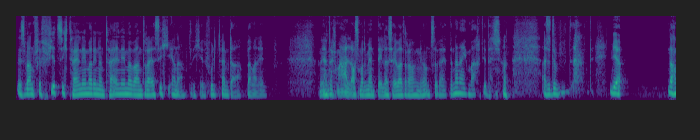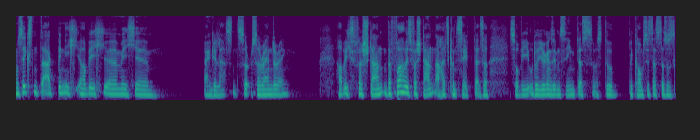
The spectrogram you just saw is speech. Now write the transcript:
Es waren für 40 Teilnehmerinnen und Teilnehmer, waren 30 Ehrenamtliche, Fulltime da, permanent. Und ich dachte, ah, lass mal mir einen Teller selber tragen und so weiter. Nein, nein, ich mach dir das schon. Also du, wir, nach dem sechsten Tag bin ich, habe ich äh, mich äh, eingelassen, Sur surrendering habe ich es verstanden. Davor habe ich es verstanden, auch als Konzept. Also, so wie Udo Jürgens eben singt, das, was du bekommst, ist das, was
